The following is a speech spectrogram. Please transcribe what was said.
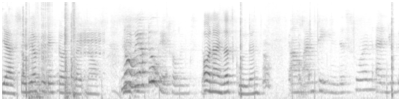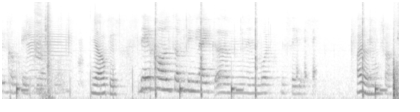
Yeah, so we have to take turns right now. No, we have two pairs of wings. Oh, nice, that's cool then. Um, I'm taking this one, and you can come take the other one. Yeah, okay. They call something like um, what to say? I don't know.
